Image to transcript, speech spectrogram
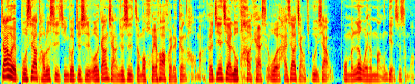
待会不是要讨论事情经过，就是我刚讲就是怎么回话回的更好嘛。可是今天既然录 Podcast，我还是要讲出一下我们认为的盲点是什么。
